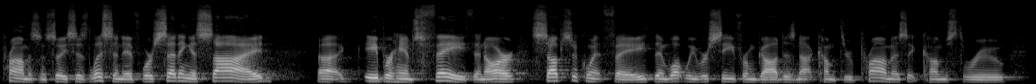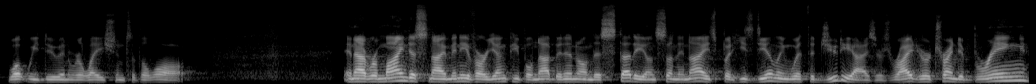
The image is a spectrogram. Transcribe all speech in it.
promise. And so he says, listen, if we're setting aside uh, Abraham's faith and our subsequent faith, then what we receive from God does not come through promise, it comes through what we do in relation to the law. And I remind us tonight, many of our young people have not been in on this study on Sunday nights, but he's dealing with the Judaizers, right, who are trying to bring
